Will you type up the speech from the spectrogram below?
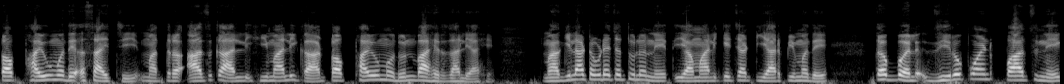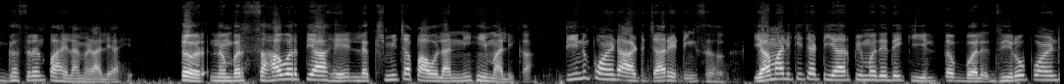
टॉप फाईव्हमध्ये असायची मात्र आजकाल ही मालिका टॉप फाईव्हमधून बाहेर झाली आहे. मागील आठवड्याच्या तुलनेत या मालिकेच्या टी आर पीमध्ये तब्बल झिरो पॉईंट पाचने घसरण पाहायला मिळाली आहे. तर नंबर सहावरती आहे लक्ष्मीच्या पावलांनी ही मालिका. तीन पॉईंट आठच्या रेटिंगसह. या मालिकेच्या टी आर पीमध्ये देखील तब्बल झिरो पॉईंट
